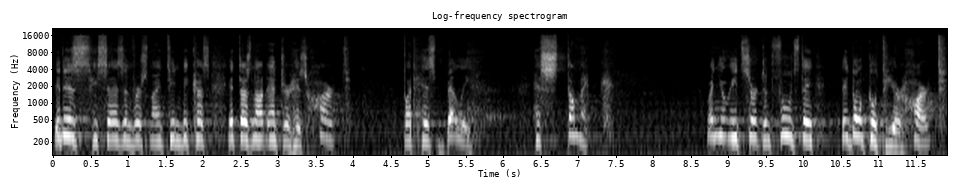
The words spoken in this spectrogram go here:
It is, he says in verse 19, because it does not enter his heart, but his belly, his stomach. When you eat certain foods, they, they don't go to your heart.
